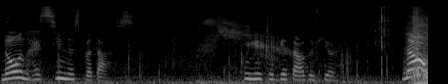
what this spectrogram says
No one has seen this but us. We need to get out of here. Now!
